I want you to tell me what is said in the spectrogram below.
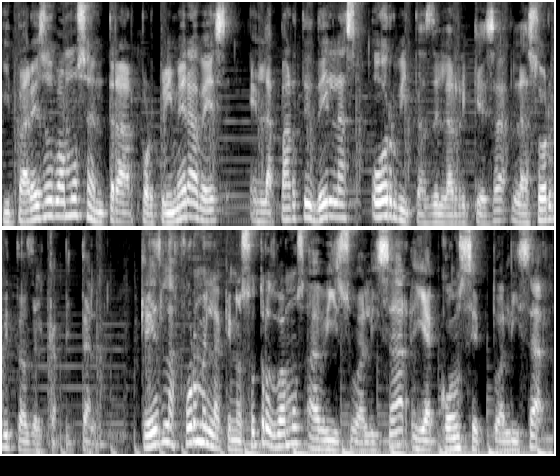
Y para eso vamos a entrar por primera vez en la parte de las órbitas de la riqueza, las órbitas del capital, que es la forma en la que nosotros vamos a visualizar y a conceptualizar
